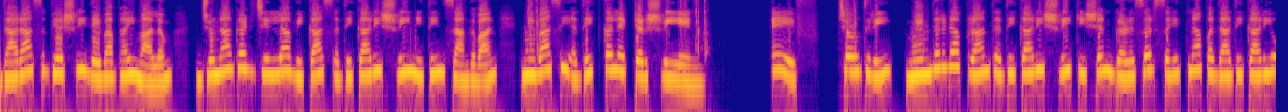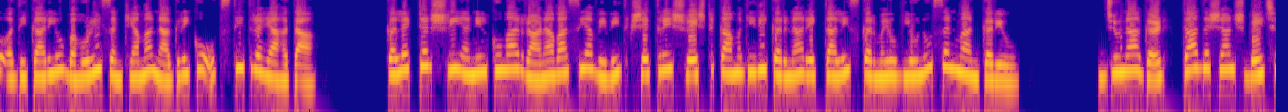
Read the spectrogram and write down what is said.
ધારાસભ્ય શ્રી દેવાભાઈ માલમ, જુનાગઢ જિલ્લા વિકાસ અધિકારી શ્રી નીતિન સાંગવાન, નિવાસી અધિક collector Shri M F. Chaudhary, Mendarda પ્રાંત અધિકારી શ્રી કિશન ગળસર સહિતના પદાધિકારીઓ, અધિકારીઓ બહોળી સંખ્યામાં નાગરિકો ઉપસ્થિત રહ્યા હતા. કલેક્ટર શ્રી અનિલકુમાર રાણાવાસિયા વિવિધ ક્ષેત્રે શ્રેષ્ઠ કામગીરી કરનાર એકતાલીસ કર્મયોગીઓનું સન્માન કર્યું. જુનાગઢ તા દશાંશ બે છ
